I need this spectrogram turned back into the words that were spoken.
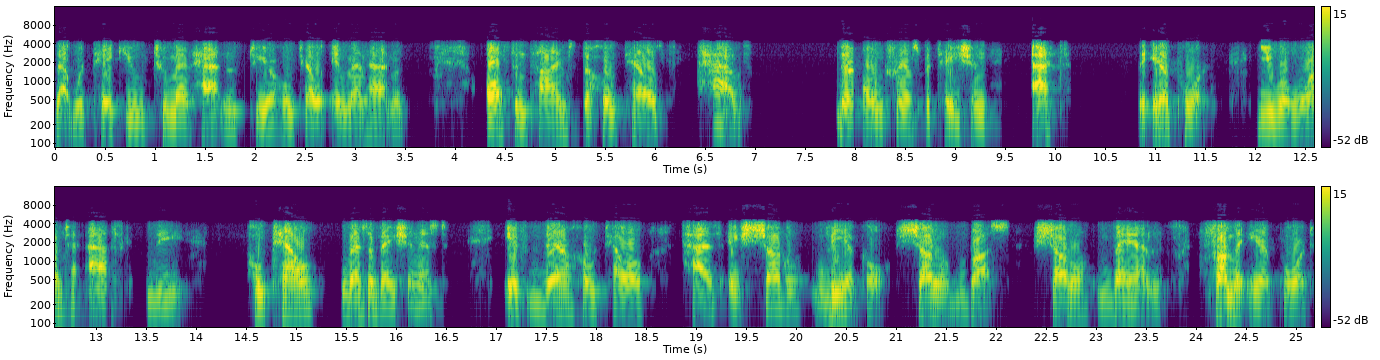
that would take you to Manhattan, to your hotel in Manhattan. Oftentimes, the hotels have their own transportation at the airport. You will want to ask the hotel reservationist if their hotel has a shuttle vehicle, shuttle bus, shuttle van from the airport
